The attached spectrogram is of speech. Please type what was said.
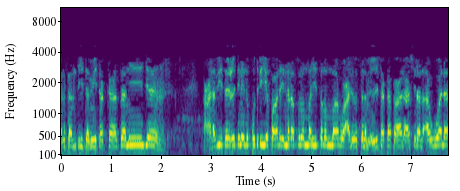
الكندي دمي تكاسني عن أبي سعيد الخدري قال إن رسول الله صلى الله عليه وسلم اعتكف على العشر الاولى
